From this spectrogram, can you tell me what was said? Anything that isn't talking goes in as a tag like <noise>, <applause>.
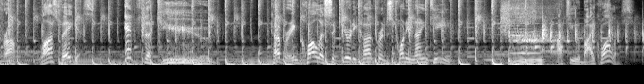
From Las Vegas, it's theCUBE. Covering Qualys Security Conference 2019. Brought to you by Qualys.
